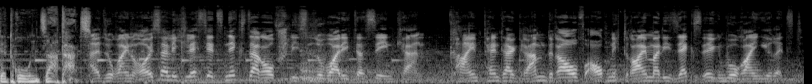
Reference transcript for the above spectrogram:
der Thron Satans? Also rein äußerlich lässt jetzt nichts darauf schließen, soweit ich das sehen kann. Kein Pentagramm drauf, auch nicht dreimal die Sechs irgendwo reingeritzt.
